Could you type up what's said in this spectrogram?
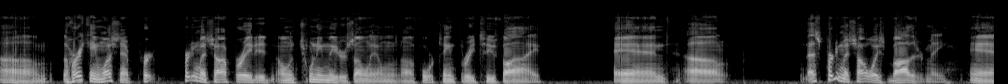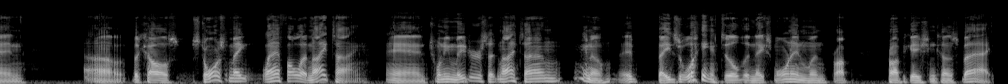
um, the Hurricane WatchNet per- pretty much operated on 20 meters only on uh, 14325 and uh, that's pretty much always bothered me. And uh, because storms make landfall at nighttime, and 20 meters at nighttime, you know, it fades away until the next morning when prop- propagation comes back.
